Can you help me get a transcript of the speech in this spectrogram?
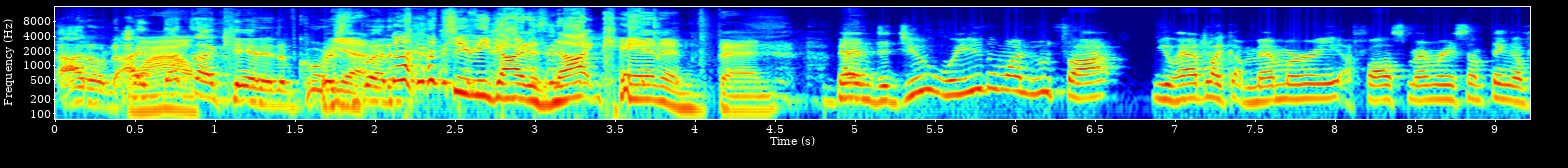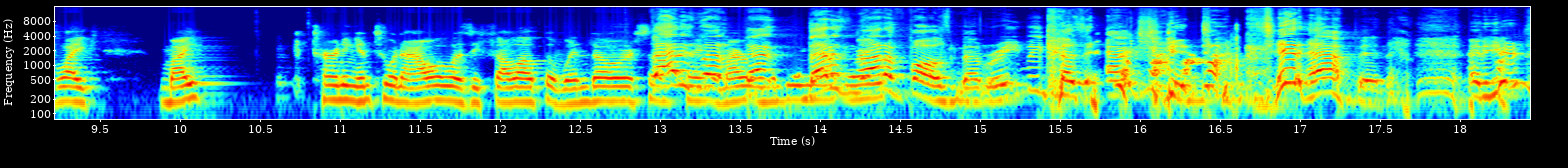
I don't know. I, Wow. that's not canon, of course, Yeah, but TV Guide is not canon, Ben. Ben, did you were you the one who thought you had like a memory, a false memory, or something of like Mike Mike turning into an owl as he fell out the window or something? That is not Am I that, that is right? not a false memory because actually it did, did happen. And here's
